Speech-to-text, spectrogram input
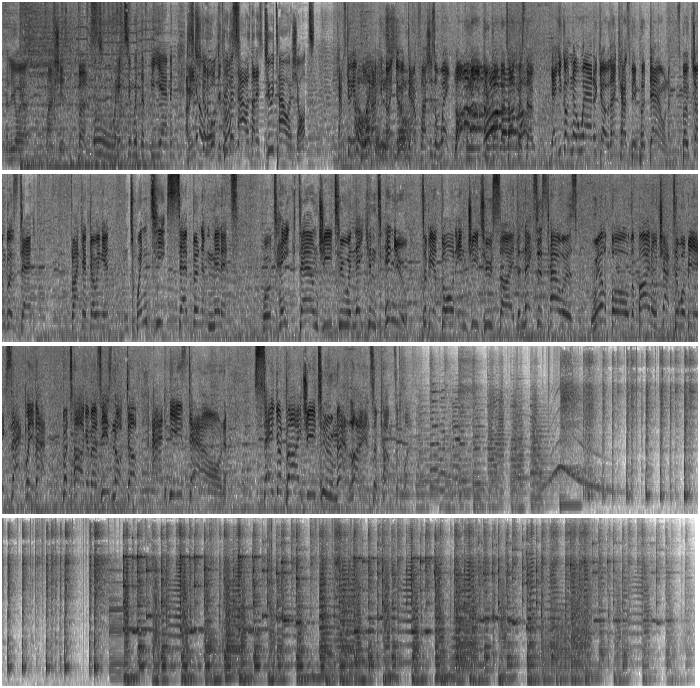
Elyoya flashes first. Ooh, hits him with the BM, and I mean, he's, he's just gonna gonna walk walk through across. the towers. That is two tower shots. Camp's gonna get pulled back in Knight going down, flashes away no, from the EQ combo. Targamas though, yeah, you got nowhere to go. That cat's been put down. It's both junglers dead. Blackhead going in in 27 minutes. Will take down G2 and they continue to be a thorn in G2's side. The Nexus towers will fall. The final chapter will be exactly that. But Targamas, he's knocked up and he's down. Say goodbye, G2. Mad Lions have come to play.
